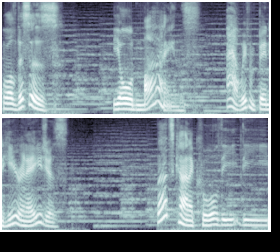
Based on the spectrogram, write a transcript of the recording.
Well, this is the old mines. Ah, we haven't been here in ages. That's kind of cool. The the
